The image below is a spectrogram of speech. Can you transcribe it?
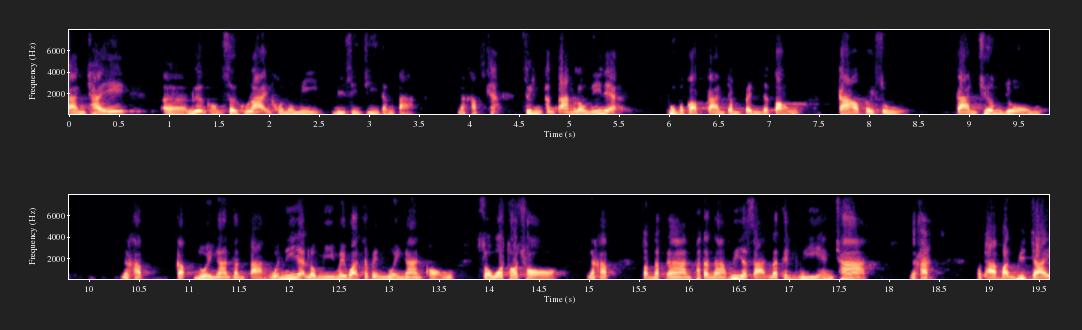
การใช้เรื่องของ circular economy BCG ต่างๆนะครับ สิ่งต่างๆ เหล่านี้เนี่ยผู้ประกอบการจำเป็นจะต้องก้าวไปสู่การเชื่อมโยงนะครับ กับหน่วยงานต่างๆ วันนี้เนี่ยเรามีไม่ว่าจะเป็นหน่วยงานของ สวทชนะครับสำนักงานพัฒนาวิทยาศาสตร์และเทคโนโลยีแห่งชาตินะครับ สถาบันวิจัย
